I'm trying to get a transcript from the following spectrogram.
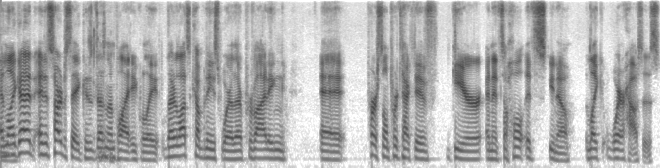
And hmm. like, I, and it's hard to say because it doesn't apply equally. There are lots of companies where they're providing uh, personal protective gear, and it's a whole, it's you know, like warehouses.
